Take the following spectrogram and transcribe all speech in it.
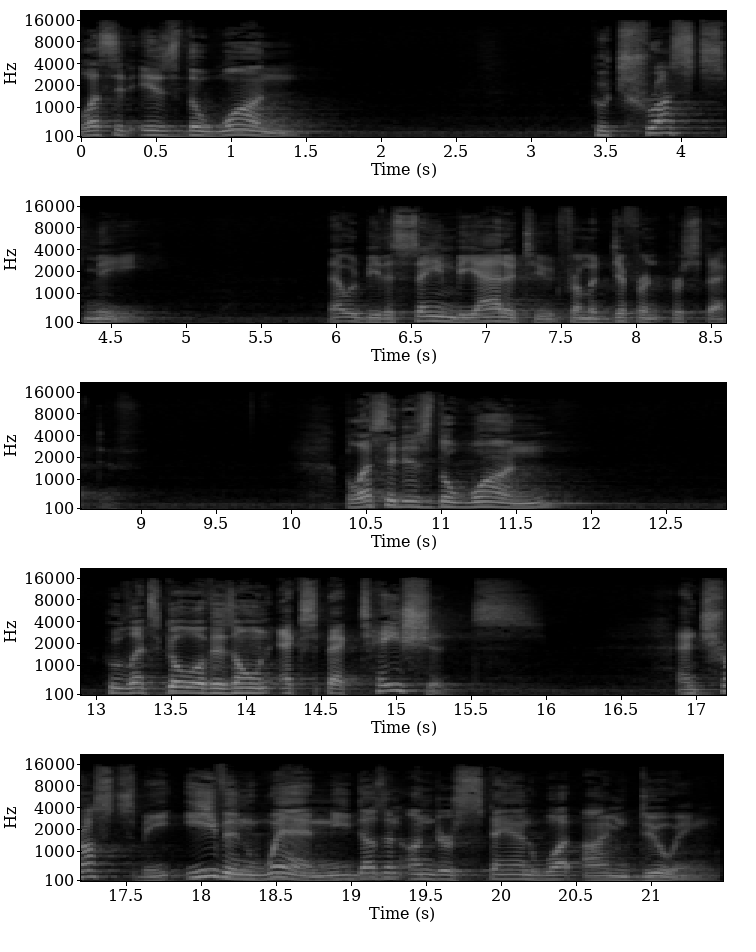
Blessed is the one who trusts me. That would be the same beatitude from a different perspective. Blessed is the one who lets go of his own expectations and trusts me even when he doesn't understand what I'm doing.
